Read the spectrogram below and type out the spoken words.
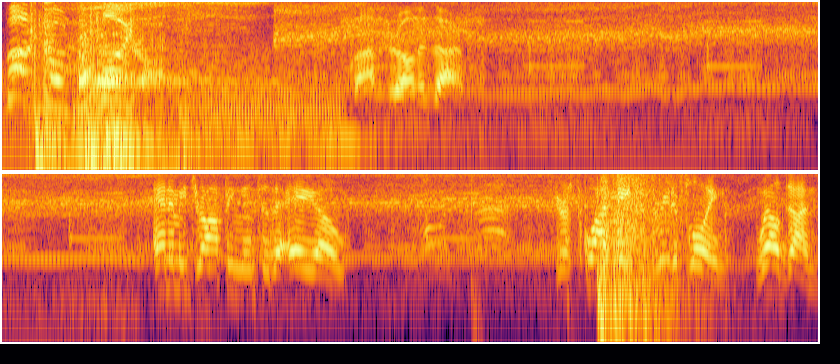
Bomb drone deployed! Bomb drone is armed. Enemy dropping into the AO. Your squad mate is redeploying. Well done.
